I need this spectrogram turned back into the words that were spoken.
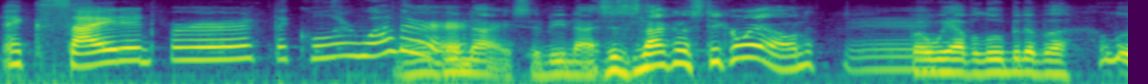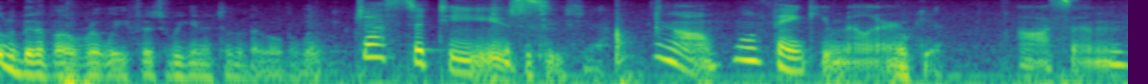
excited for the cooler weather. It'd be nice. It'd be nice. It's not going to stick around, mm. but we have a little bit of a, a little bit of a relief as we get into the middle of the week. Just a tease. Just a tease, yeah. Oh, well, thank you, Miller. Okay. Awesome.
